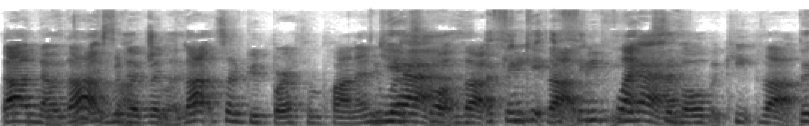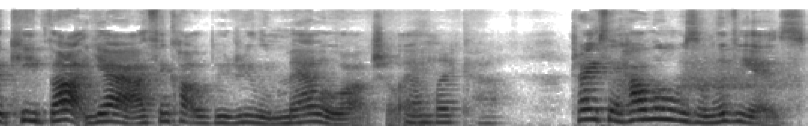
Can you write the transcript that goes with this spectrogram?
That Quite that would have been that's a good birthing plan. Anyone's Yeah, got that, I think keep it- that. think- Be flexible, but keep that. But keep that, yeah. I think that would be really mellow, actually. I like that. Try to say, how long was Olivia's?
